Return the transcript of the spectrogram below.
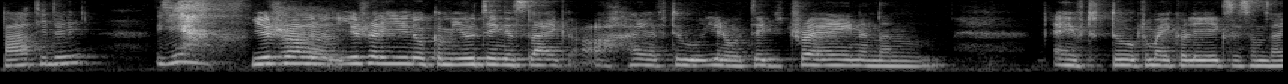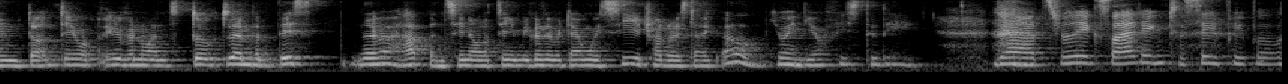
party day. Yeah. Usually, yeah. usually, you know, commuting is like oh, I have to, you know, take the train and then I have to talk to my colleagues. I sometimes don't even want to talk to them, but this never happens in our team because every time we see each other, it's like, oh, you're in the office today. Yeah, it's really exciting to see people.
